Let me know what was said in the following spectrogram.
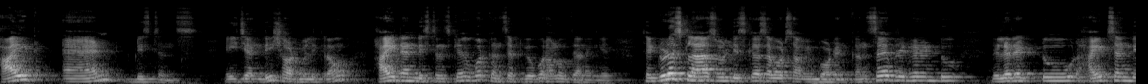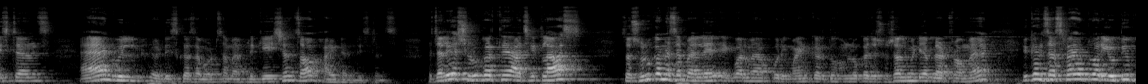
height and distance H and D short में लिख रहा हूँ। हाइट एंड डिस्टेंस के ऊपर कंसेप्ट के ऊपर हम लोग जानेंगे। So in today's class will discuss about some important concept regarding to related to heights and distance and will discuss about some applications of height and distance तो चलिए शुरू करते हैं आज की क्लास तो शुरू करने से पहले एक बार मैं आपको रिमाइंड कर दूँ, हम लोग का जो सोशल मीडिया प्लेटफॉर्म है you can subscribe to our YouTube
